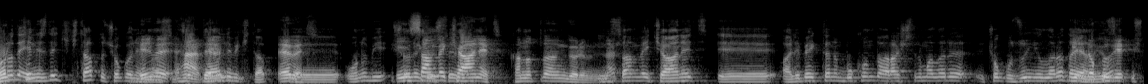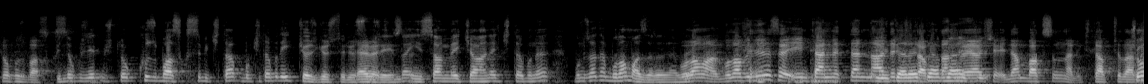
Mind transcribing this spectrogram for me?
arada elinizdeki kitap da çok önemli Benim- aslında. ha, çok değerli benim- bir kitap. Evet. Ee, onu bir şöyle İnsan ve gösterelim. Kehanet, Kanıtlı Öngörümler. İnsan ve Kehanet e, Ali Bektan'ın bu konuda araştırmaları çok uzun yıllara dayanıyor. 1979 baskısı. 1979 baskısı bir kitap. Bu kitabı da ilk kez gösteriyorsunuz Evet, yayında. işte. İnsan ve Kehanet kitabını. Bunu zaten bulamazlar herhalde. Bulamaz. Bulabilirse internetten nadir İnternetten kitaptan belki. veya şeyden baksınlar. Kitapçılardan. Çok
